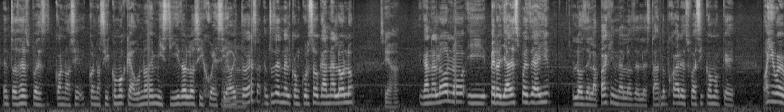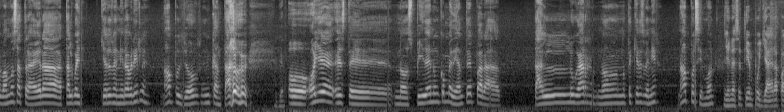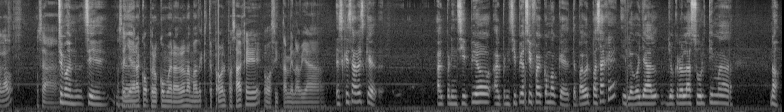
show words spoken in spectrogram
Entonces, pues conocí, conocí como que a uno de mis ídolos y jueció y todo eso. Entonces en el concurso gana Lolo Sí, ajá. gana Lolo y pero ya después de ahí los de la página, los del stand up Juárez fue así como que, "Oye, güey, vamos a traer a tal güey. ¿Quieres venir a abrirle?" No, pues yo encantado. güey. O, "Oye, este nos piden un comediante para tal lugar, ¿no no te quieres venir?" No, pues Simón. ¿Y en ese tiempo ya era pagado? O sea, Simón, sí. o sea, ya era como, pero como era, era nada más de que te pago el pasaje o si también había Es que sabes que al principio, al principio sí fue como que te pago el pasaje y luego ya yo creo las últimas no.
